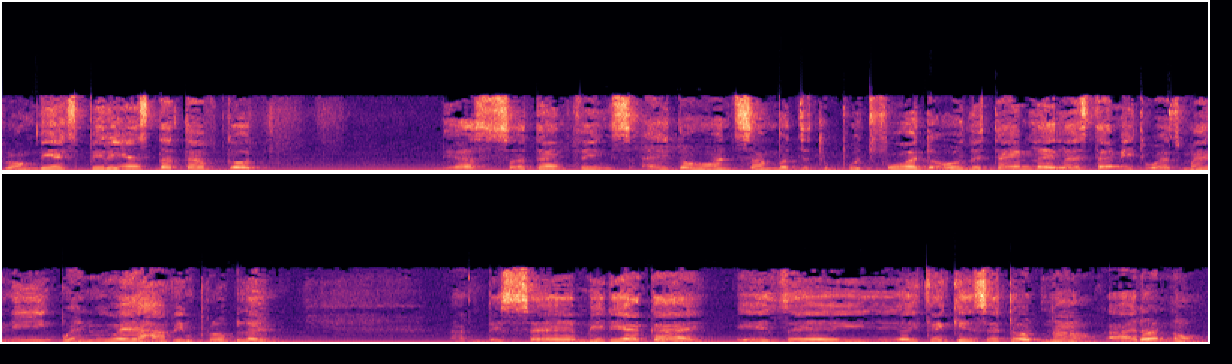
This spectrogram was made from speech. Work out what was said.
from the experience that I've got, there are certain things I don't want somebody to put forward all the time. Like last time, it was money when we were having problem. And this uh, media guy is, uh, I think he's settled now. I don't know.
